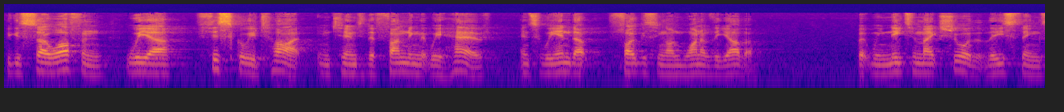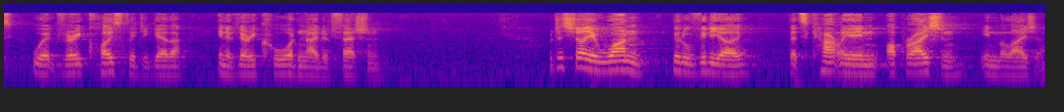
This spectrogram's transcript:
Because so often we are fiscally tight in terms of the funding that we have, and so we end up focusing on one or the other. But we need to make sure that these things work very closely together in a very coordinated fashion. I'll just show you one little video that's currently in operation in Malaysia.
